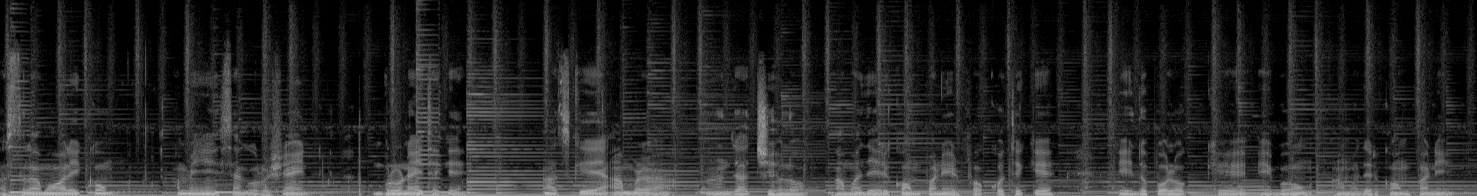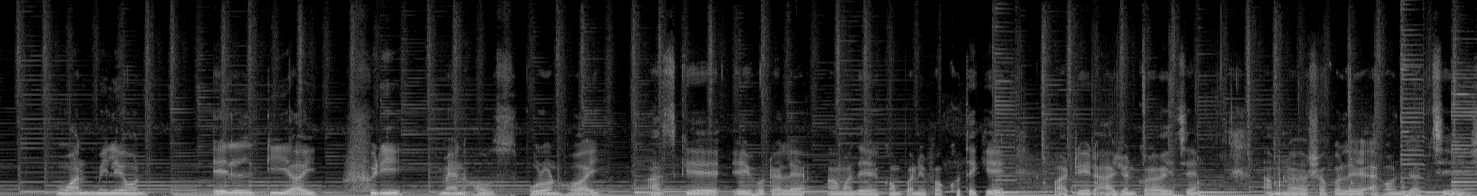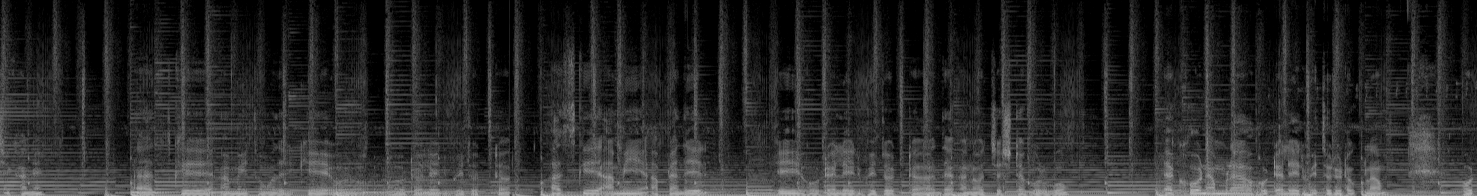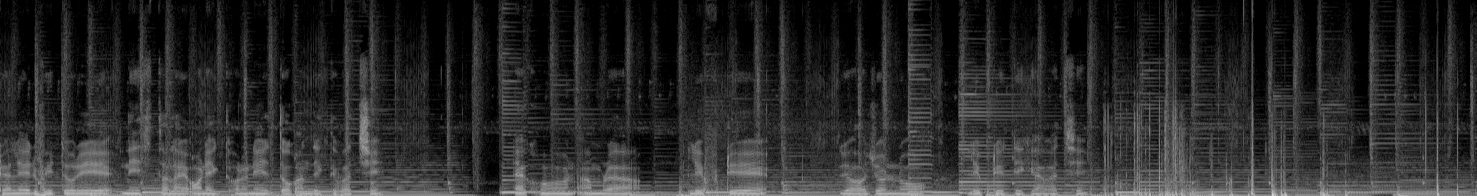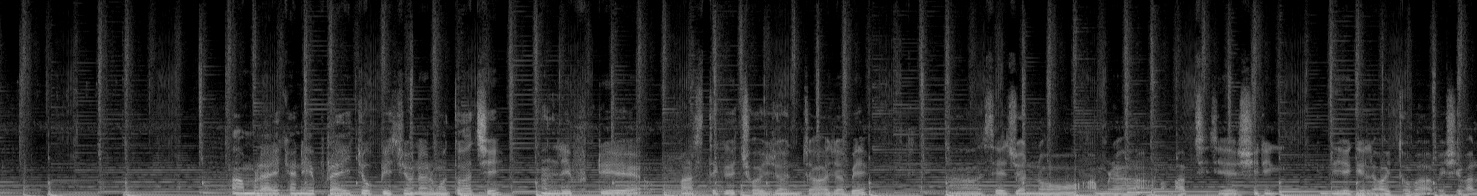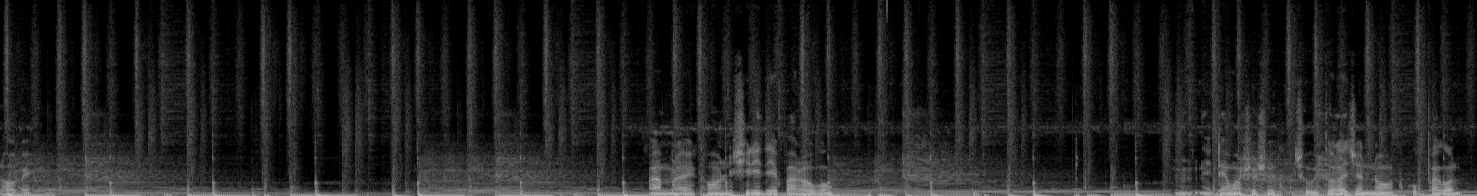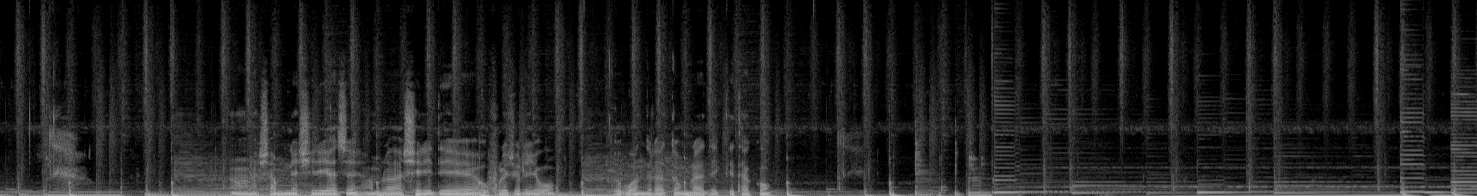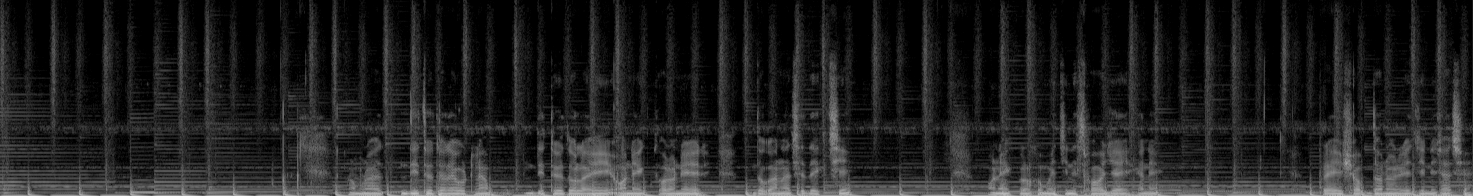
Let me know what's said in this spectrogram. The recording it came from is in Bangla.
আসসালামু আলাইকুম, আমি সাগর হোসেন, ব্রুনাই থেকে। আজকে আমরা যাচ্ছি হলো আমাদের কোম্পানির পক্ষ থেকে ঈদ উপলক্ষে এবং আমাদের company one million L LTI free man house পূরণ হওয়ায় আজকে এই হোটেলে আমাদের কোম্পানির পক্ষ থেকে পার্টির আয়োজন করা হয়েছে। আমরা সকলে এখন যাচ্ছি সেখানে। আজকে আমি তোমাদেরকে হোটেলের ভেতরটা, আজকে আমি আপনাদের এই হোটেলের ভেতরটা দেখানোর চেষ্টা করব। এখন আমরা হোটেলের ভেতরে ঢুকলাম। হোটেলের ভিতরে নিচতলায় অনেক ধরনের দোকান দেখতে পাচ্ছি। এখন আমরা লিফটে যাওয়ার জন্য লিফটের দিকে আগাচ্ছি। আমরা এখানে প্রায় চব্বিশ জনের মতো আছি। লিফটে পাঁচ থেকে ছয় জন যাওয়া যাবে। সেজন্য আমরা ভাবছি যে সিঁড়ি দিয়ে গেলে হয়তো বা বেশি ভালো হবে। আমরা এখন সিঁড়ি দিয়ে পার হব। এটা আমার শ্বশুর ছবি তোলার জন্য খুব পাগল। সামনে সিঁড়ি আছে, আমরা সিঁড়ি দিয়ে উপরে চলে যাব। তো বন্ধুরা, তোমরা দেখতে থাকো। আমরা দ্বিতীয় তলায় উঠলাম। দ্বিতীয় তলায় অনেক ধরনের দোকান আছে, দেখছি। অনেক রকমের জিনিস পাওয়া যায় এখানে। প্রায় সব ধরনের জিনিস আছে।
